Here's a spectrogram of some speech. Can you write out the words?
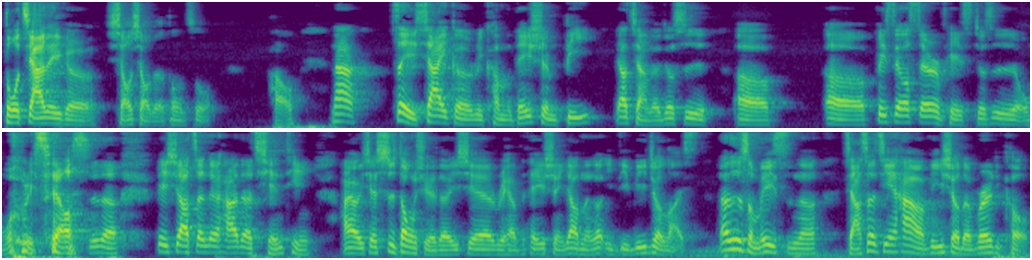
多加这个小小的动作。好，那这里下一个 recommendation B 要讲的就是呃呃 physiotherapist 就是我们物理治疗师呢，必须要针对他的前庭还有一些视动学的一些 rehabilitation 要能够 individualize。那是什么意思呢？假设今天他有 visual 的 vertical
